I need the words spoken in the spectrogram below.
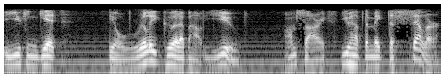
you can get feel really good about you. I'm sorry, you have to make the seller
